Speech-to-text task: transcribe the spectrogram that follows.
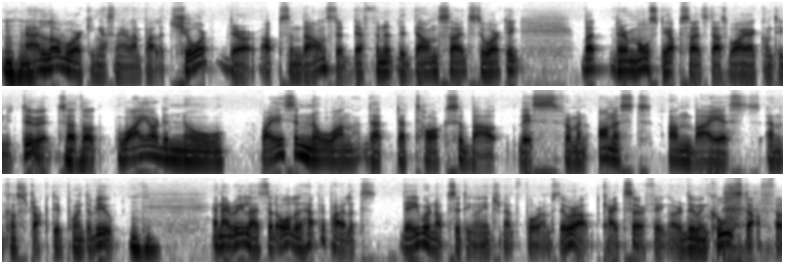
Mhm. And I love working as an airline pilot. Sure, there are ups and downs. There are definitely downsides to working, but there are mostly upsides. That's why I continue to do it. So I mm-hmm. thought, why are there no, why is there no one that, that talks about this from an honest, unbiased, and constructive point of view? Mm-hmm. And I realized that all the happy pilots, they were not sitting on internet forums. They were out kite surfing or doing cool stuff or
